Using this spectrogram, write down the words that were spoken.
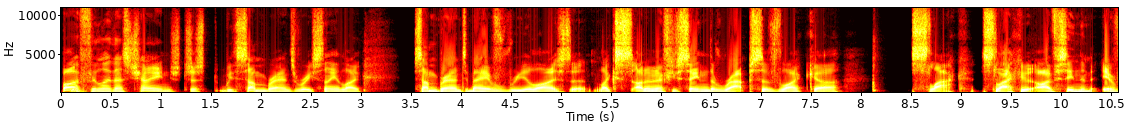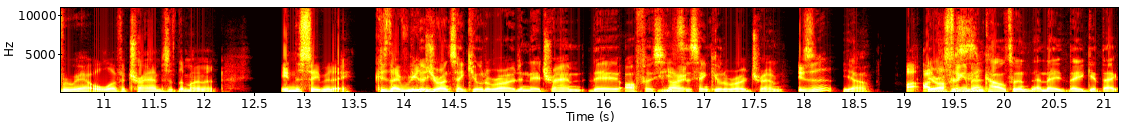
But I feel like that's changed just with some brands recently. Like some brands may have realized it. Like I don't know if you've seen the wraps of like uh, Slack. Slack, uh, I've seen them everywhere, all over trams at the moment in the CBD because they really because you're on St Kilda Road and their tram, their office hits No. the St Kilda Road tram. is it? Yeah, I, their office is in. Carlton, and they, they get that,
